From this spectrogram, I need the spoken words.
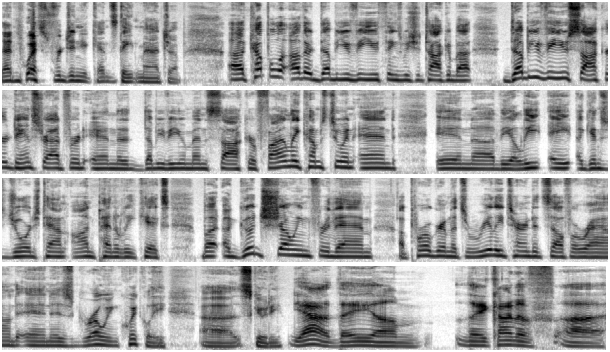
that West Virginia Kent State matchup. A couple of other WVU things we should talk about. WVU soccer, Dan Stratford and the WVU men's soccer finally comes to an end in uh, the Elite Eight against Georgetown on penalty kicks, but a good showing for them, a program that's really turned itself around and is growing quickly. Uh, Scooty. Yeah, they um they kind of uh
